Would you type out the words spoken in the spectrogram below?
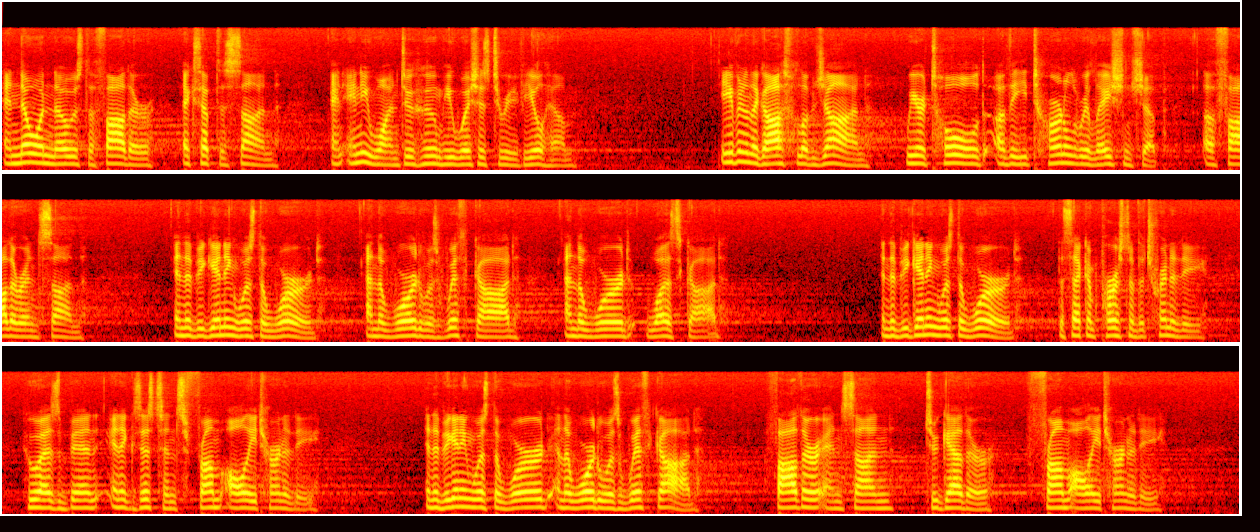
and no one knows the Father except the Son, and anyone to whom he wishes to reveal him. Even in the Gospel of John, we are told of the eternal relationship of Father and Son. In the beginning was the Word, and the Word was with God, and the Word was God. In the beginning was the Word, the second person of the Trinity, who has been in existence from all eternity. In the beginning was the Word, and the Word was with God, Father and Son together from all eternity.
